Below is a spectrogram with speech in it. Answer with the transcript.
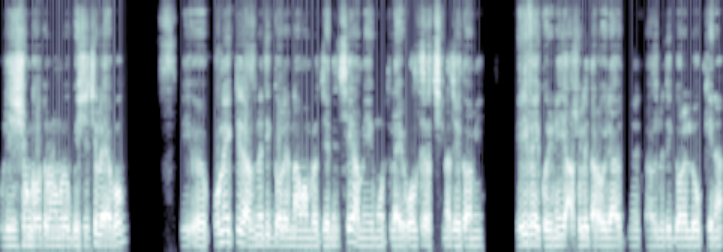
পুলিশের সংখ্যাও তুলনামূলক বেশি ছিল এবং কোনো একটি রাজনৈতিক দলের নাম আমরা জেনেছি, আমি এই মুহূর্তে লাইভে বলতে চাচ্ছি না, যেহেতু আমি ভেরিফাই করিনি আসলে তারা ওই রাজনৈ- রাজনৈতিক দলের লোক কিনা।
